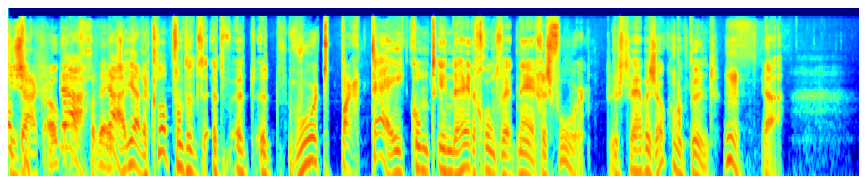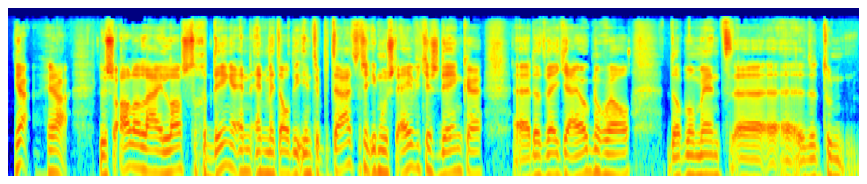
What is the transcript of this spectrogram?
die zaak ook ja, afgewezen. Ja, ja, dat klopt. Want het, het, het, het woord partij komt in de hele grondwet nergens voor. Dus daar hebben ze ook al een punt. Hm. Ja. Ja, ja, dus allerlei lastige dingen. En, en met al die interpretaties. Ik moest eventjes denken, eh, dat weet jij ook nog wel. Dat moment eh, eh, de- toen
